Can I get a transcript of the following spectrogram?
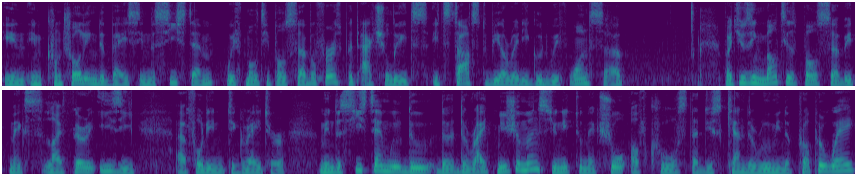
in in controlling the bass in the system with multiple subwoofers, but actually it's it starts to be already good with one sub. But using multiple sub, it makes life very easy uh, for the integrator. I mean, the system will do the, the right measurements. You need to make sure, of course, that you scan the room in the proper way.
